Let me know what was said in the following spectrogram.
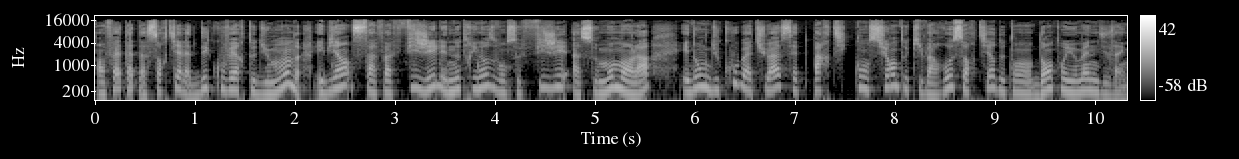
en fait à ta sortie à la découverte du monde, eh bien ça va figer, les neutrinos vont se figer à ce moment-là et donc du coup bah tu as cette partie consciente qui va ressortir de ton, dans ton human design.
